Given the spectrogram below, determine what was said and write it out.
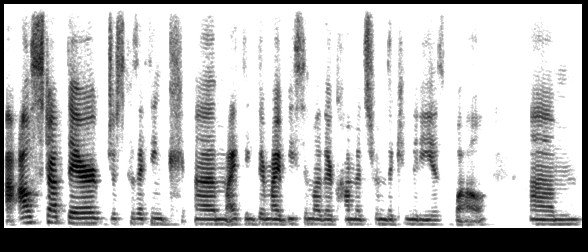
I'll stop there just because I think, um, I think there might be some other comments from the committee as well. Um,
